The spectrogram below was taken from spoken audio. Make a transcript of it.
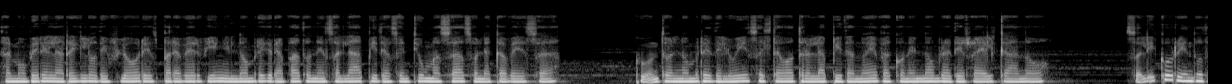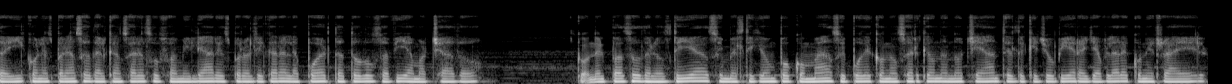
Al mover el arreglo de flores para ver bien el nombre grabado en esa lápida sentí un mazazo en la cabeza. Junto al nombre de Luis estaba otra lápida nueva con el nombre de Israel Cano. Salí corriendo de ahí con la esperanza de alcanzar a sus familiares, pero al llegar a la puerta todos habían marchado. Con el paso de los días investigué un poco más y pude conocer que una noche antes de que yo viera y hablara con Israel,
